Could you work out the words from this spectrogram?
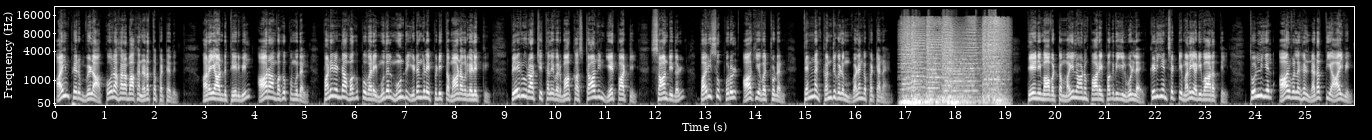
ஐம்பெரும் விழா கோலாகலமாக நடத்தப்பட்டது. அரையாண்டு தேர்வில் ஆறாம் வகுப்பு முதல் பனிரெண்டாம் வகுப்பு வரை முதல் மூன்று இடங்களை பிடித்த மாணவர்களுக்கு பேரூராட்சி தலைவர் மா ஸ்டாலின் ஏற்பாட்டில் சான்றிதழ் பரிசு பொருள் ஆகியவற்றுடன் தென்னங்கன்றுகளும் வழங்கப்பட்டன. தேனி மாவட்டம் மயிலாடும்பாறை பகுதியில் உள்ள கிளியன்செட்டி மலை அடிவாரத்தில் தொல்லியல் ஆர்வலர்கள் நடத்திய ஆய்வில்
